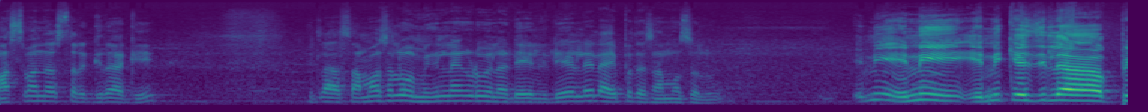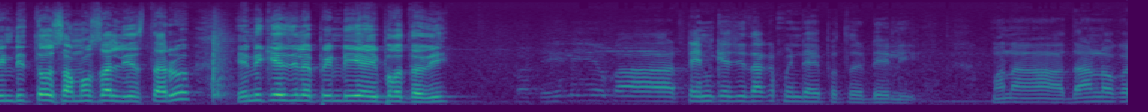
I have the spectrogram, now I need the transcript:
మస్తు మంది వస్తారు గిరాకి. ఇట్లా సమోసాలు మిగిలిన కూడా ఇలా డైలీ డైలీ డైలీ అయిపోతాయి సమోసాలు. ఎన్ని ఎన్ని ఎన్ని కేజీల పిండితో సమోసాలు చేస్తారు? ఎన్ని కేజీల పిండి అయిపోతుంది? డైలీ ఒక టెన్ కేజీ దాకా పిండి అయిపోతుంది డైలీ. మన దానిలో ఒక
